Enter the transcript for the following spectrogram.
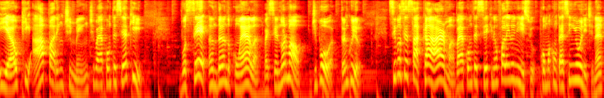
E é o que aparentemente vai acontecer aqui. Você andando com ela vai ser normal, de boa, tranquilo. Se você sacar a arma, vai acontecer que nem eu falei no início, como acontece em Unity, né?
